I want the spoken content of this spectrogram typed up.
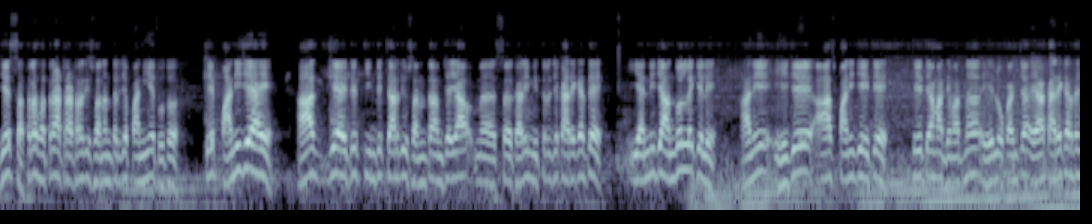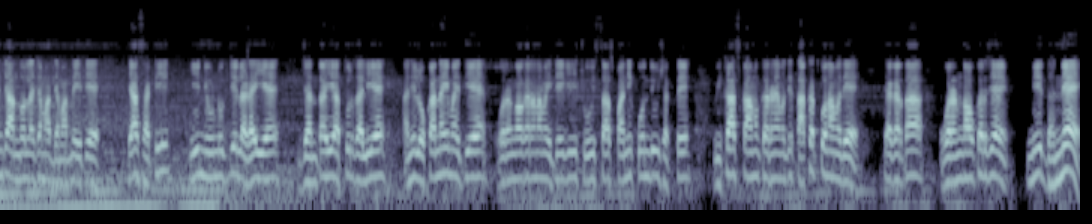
जे सतरा सतरा अठरा अठरा दिवसानंतर जे पाणी येत होतं ते पाणी जे आहे आज जे आहे ते तीन ते चार दिवसानंतर आमच्या या म, सहकारी मित्र जे कार्यकर्ते आहे यांनी जे आंदोलन केले आणि हे जे आज पाणी जे येते ते त्या माध्यमातून हे लोकांच्या या कार्यकर्त्यांच्या आंदोलनाच्या माध्यमातून येते आहे. त्यासाठी ही निवडणुकीची लढाई आहे जनता ही आतुर झाली आहे आणि लोकांनाही माहिती आहे वरंगावकरांना माहिती आहे की चोवीस तास पाणी कोण देऊ शकते? विकास कामं करण्यामध्ये ताकद कोणामध्ये आहे? त्याकरता वरणगावकर जे आहे मी धन्य आहे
